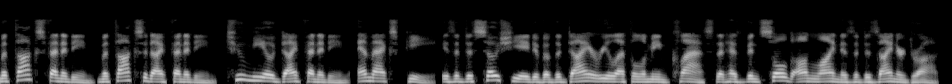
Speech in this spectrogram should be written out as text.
Methoxphenidine, methoxidiphenidine, 2-meo-diphenidine, MXP, is a dissociative of the diarylethylamine class that has been sold online as a designer drug.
